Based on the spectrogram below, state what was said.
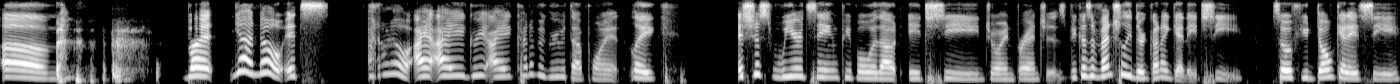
Um but yeah no it's i don't know i i agree i kind of agree with that point like it's just weird seeing people without hc join branches because eventually they're gonna get hc so if you don't get hc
